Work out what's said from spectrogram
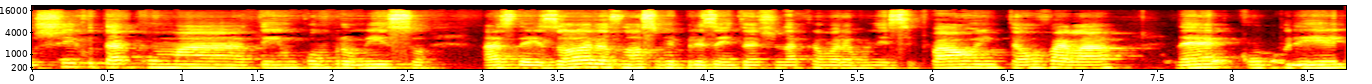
o Chico tá com uma tem um compromisso às 10 horas, nosso representante na Câmara Municipal, então vai lá, né, cumprir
